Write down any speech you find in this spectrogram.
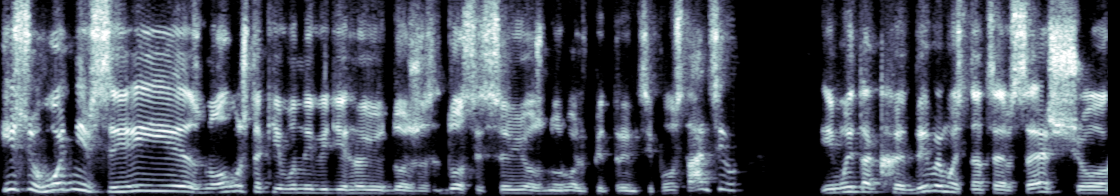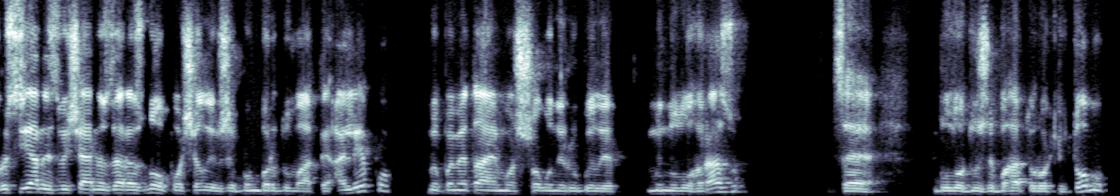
І сьогодні в Сирії знову ж таки вони відіграють досить серйозну роль в підтримці повстанців. І ми так дивимося на це все, що росіяни, звичайно, зараз знову почали вже бомбардувати Алеппо. Ми пам'ятаємо, що вони робили минулого разу. Це було дуже багато років тому.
